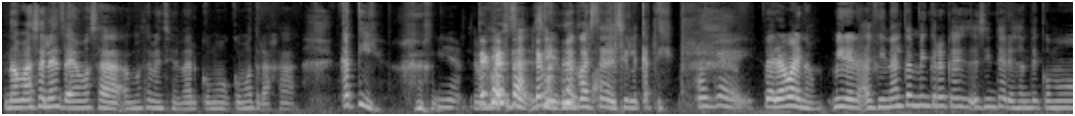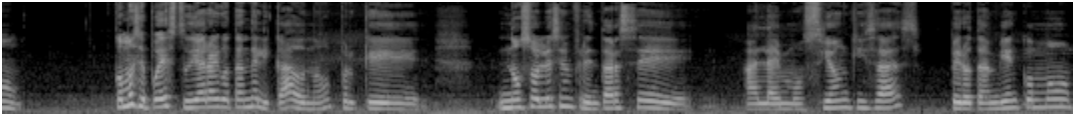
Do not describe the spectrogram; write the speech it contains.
No, más vamos a, vamos a mencionar cómo, cómo trabaja Katy. ¿Te cuesta? Sí, ¿Te sí, me cuesta decirle Katy. Ok. Pero bueno, miren, al final también creo que es, es interesante cómo, cómo se puede estudiar algo tan delicado, ¿no? Porque no solo es enfrentarse a la emoción quizás, pero también cómo,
